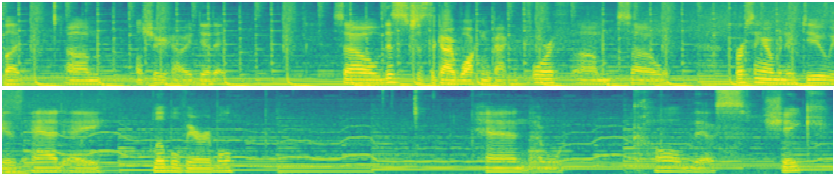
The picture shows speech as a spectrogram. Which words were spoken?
But um, I'll show you how I did it. So this is just the guy walking back and forth. Um, so first thing I'm going to do is add a global variable, and I will call this shake.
